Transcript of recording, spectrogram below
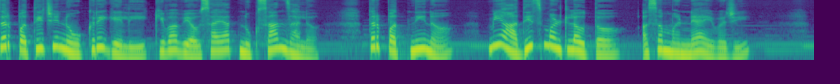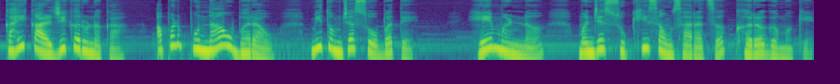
जर पतीची नोकरी गेली किंवा व्यवसायात नुकसान झालं तर पत्नीनं मी आधीच म्हटलं होतं असं म्हणण्याऐवजी काही काळजी करू नका आपण पुन्हा उभं राहू मी तुमच्यासोबत आहे. हे म्हणणं म्हणजे सुखी संसाराचं खरं गमक आहे.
